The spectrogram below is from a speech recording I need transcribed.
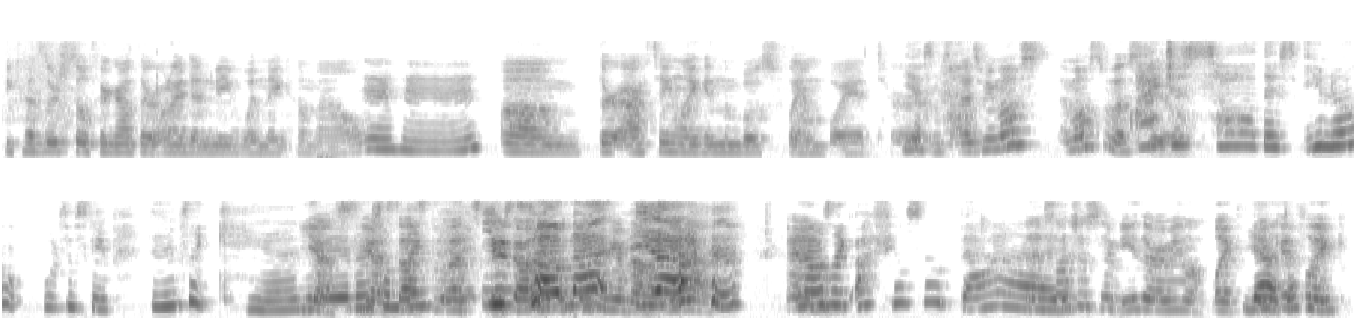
because they're still figuring out their own identity when they come out. mm-hmm. Um, they're acting like in the most flamboyant terms, Yes. as we most most of us do. I just saw this. You know what's his name? His name's like Cannon yes, or yes, something. that's that's you exactly saw that? thinking about. yeah. yeah. And, I was like, I feel so And bad. it's not just him either. I mean, like, Yeah, think of like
